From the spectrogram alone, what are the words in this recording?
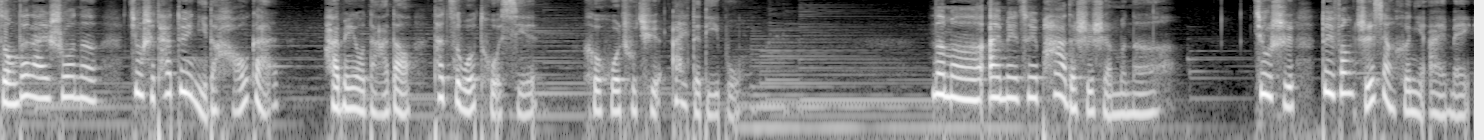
总的来说呢，就是他对你的好感还没有达到他自我妥协和豁出去爱的地步。那么暧昧最怕的是什么呢？就是对方只想和你暧昧，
